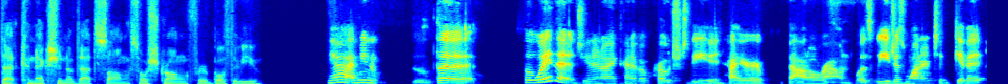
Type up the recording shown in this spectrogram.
that connection of that song so strong for both of you? Yeah, I mean, the the way that Gina and I kind of approached the entire battle round was we just wanted to give it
